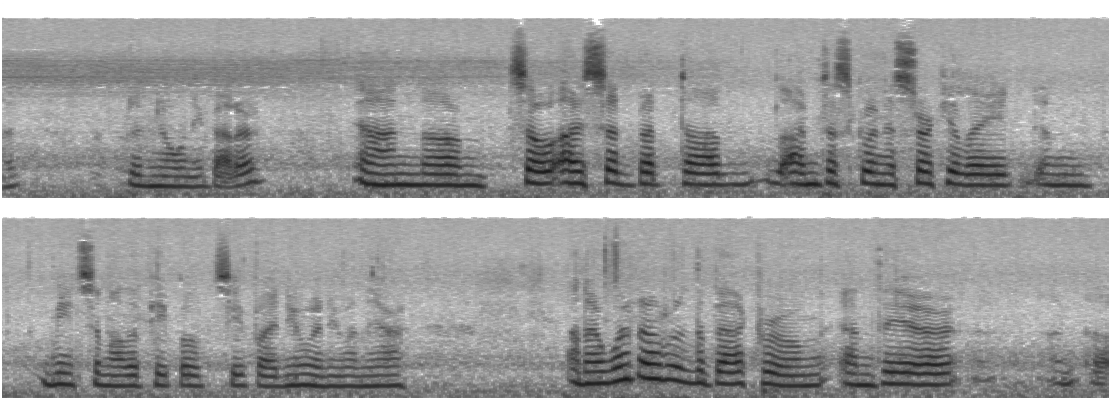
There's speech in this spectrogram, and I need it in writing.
I didn't know any better. And um, so I said, but uh, I'm just going to circulate and meet some other people, see if I knew anyone there. And I went out in the back room, and there, uh,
